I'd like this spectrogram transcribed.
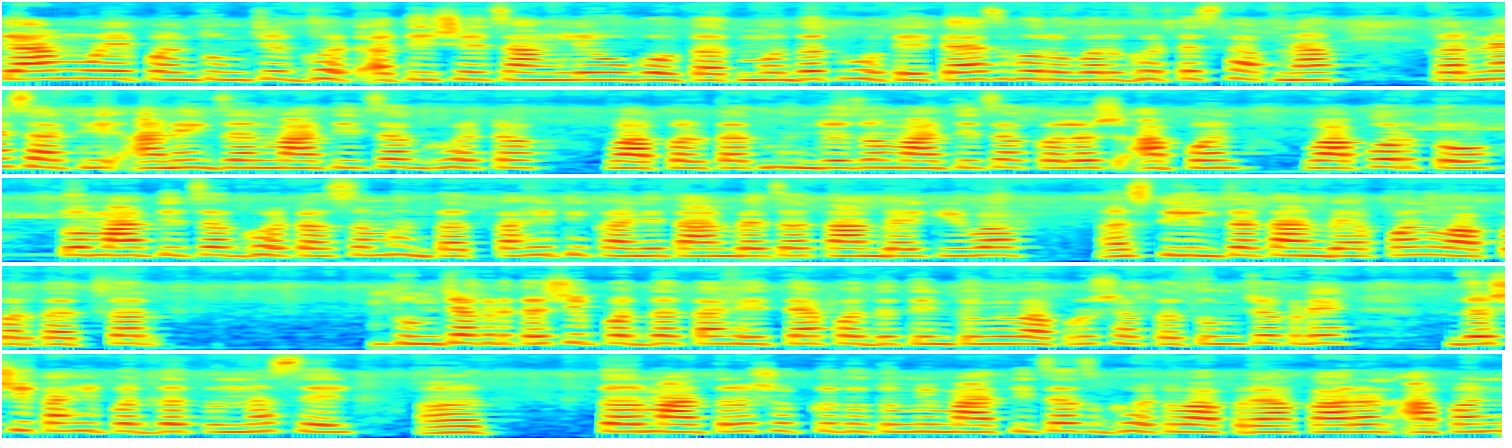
त्यामुळे पण तुमचे घट अतिशय चांगले उगवतात. मदत होते. त्याचबरोबर घटस्थापना करण्यासाठी अनेक जण मातीचा घट वापरतात. म्हणजे जो मातीचा कलश आपण वापरतो तो मातीचा घट असं म्हणतात. काही ठिकाणी तांब्याचा तांब्या किंवा स्टीलचा तांब्या पण वापरतात. तर तुमच्याकडे तशी पद्धत आहे त्या पद्धतीने तुम्ही वापरू शकता. तुमच्याकडे जशी काही पद्धत नसेल तर मात्र शक्यतो तुम्ही मातीचाच घट वापरा. कारण आपण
